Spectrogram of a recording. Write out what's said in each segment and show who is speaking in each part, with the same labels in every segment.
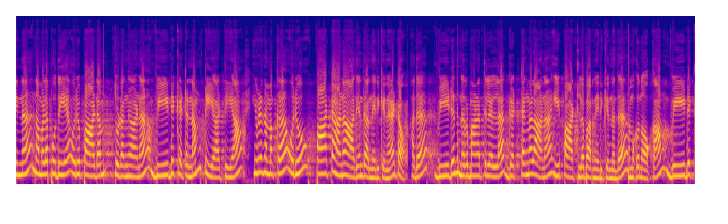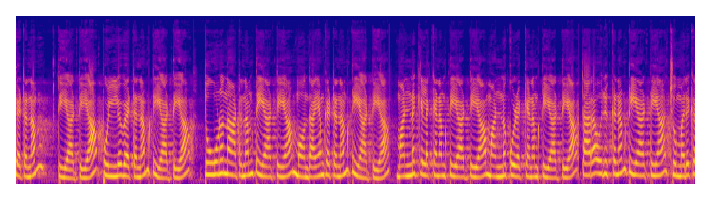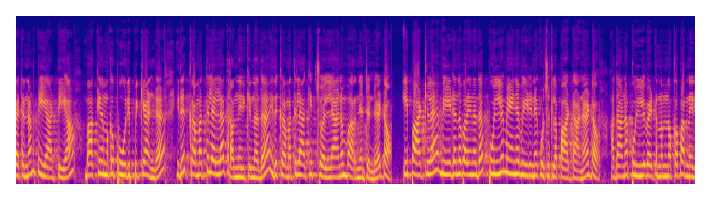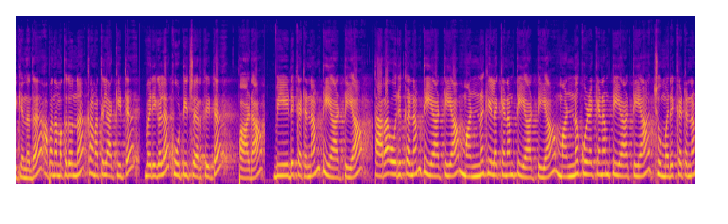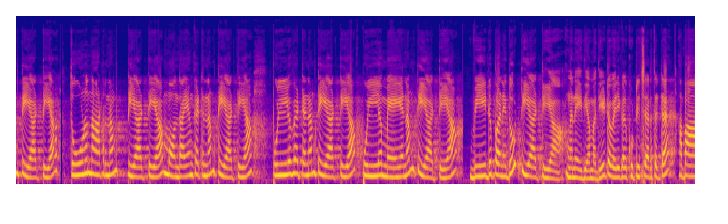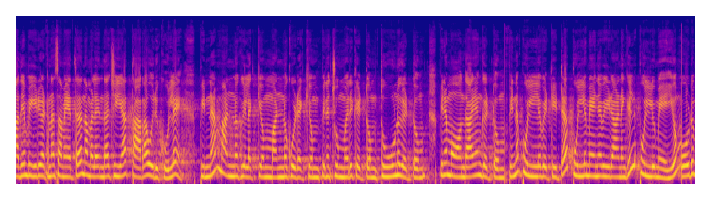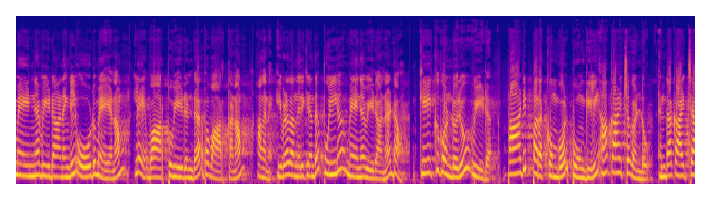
Speaker 1: ഇന്ന് നമ്മളെ പുതിയ ഒരു പാഠം തുടങ്ങുകയാണ്. വീട് കെട്ടണം ടിയാട്ടിയ. ടിയ ഇവിടെ നമുക്ക് ഒരു പാട്ടാണ് ആദ്യം തന്നിരിക്കുന്നത് കേട്ടോ. അത് വീട് നിർമ്മാണത്തിലുള്ള ഘട്ടങ്ങളാണ് ഈ പാട്ടിൽ പറഞ്ഞിരിക്കുന്നത്. നമുക്ക് നോക്കാം. വീട് കെട്ടണം ടിയാട്ടിയ. പുല്ല് വെട്ടണം ടിയാട്ടിയ. തൂണ് നാട്ടണം ടിയാട്ടിയ മോന്തായം കെട്ടണം ടിയാട്ടിയ മണ്ണ് കിളക്കണം ടിയാട്ടിയ മണ്ണ് കുഴക്കണം ടിയാട്ടിയ തറ ഒരുക്കണം ടിയാട്ടിയ ചുമര് കെട്ടണം ടിയാട്ടിയ ബാക്കി നമുക്ക് പൂരിപ്പിക്കാണ്ട് ഇത് ക്രമത്തിലല്ല തന്നിരിക്കുന്നത്. ഇത് ക്രമത്തിലാക്കി ചൊല്ലാനും പറഞ്ഞിട്ടുണ്ട് കേട്ടോ ഈ പാട്ടിലെ വീടെന്ന് പറയുന്നത് പുല്ല് മേഞ്ഞ വീടിനെ കുറിച്ചിട്ടുള്ള പാട്ടാണ് കേട്ടോ അതാണ് പുല്ല് വെട്ടണം എന്നൊക്കെ പറഞ്ഞിരിക്കുന്നത്. അപ്പം നമുക്കിതൊന്ന് ക്രമത്തിലാക്കിയിട്ട് വരികൾ കൂട്ടിച്ചേർത്തിട്ട് പാടാം. വീട് കെട്ടണം ടിയാട്ടിയ. തറ ഒരുക്കണം ടിയാട്ടിയ. മണ്ണ് കിളയ്ക്കണം ടിയാട്ടിയ. മണ്ണ് കുഴയ്ക്കണം ടിയാട്ടിയ. ചുമര് കെട്ടണം ടിയാട്ടിയ. തൂണ് നാട്ടണം ടിയാട്ടിയ. മോന്തായം കെട്ടണം ടിയാട്ടിയ. പുല്ല് വെട്ടണം ടിയാട്ടിയ. പുല്ല് മേയണം ടിയാട്ടിയ. വീട് പണിതു ടിയാട്ടിയ. അങ്ങനെ എഴുതിയാൽ മതി കേട്ടോ വരികൾ കൂട്ടിച്ചേർത്തിട്ട്. അപ്പോൾ ആദ്യം വീട് കെട്ടുന്ന സമയത്ത് നമ്മൾ എന്താ ചെയ്യുക? തറ ഒരുക്കൂലേ പിന്നെ മണ്ണ് കിളയ്ക്കും മണ്ണ് കുഴയ്ക്കും പിന്നെ ചുമര് കെട്ടും തൂണ് കെട്ടും പിന്നെ മോന്തായം കെട്ടും. പിന്നെ പുല്ല് വെട്ടിയിട്ട് പുല്ല് മേഞ്ഞ വീടാണെങ്കിൽ പുല്ലുമേയും മേയും ഓട് മേഞ്ഞ വീടാണെങ്കിൽ ഓട് മേയണം അല്ലേ? വാർപ്പ് വീടുണ്ട് അപ്പോൾ വാർക്കണം. അങ്ങനെ ഇവിടെ തന്നിരിക്കുന്നത് പുല്ല് മേഞ്ഞ വീടാണ് കേട്ടോ. കേക്ക് കൊണ്ടൊരു വീട്. പാടിപ്പറക്കുമ്പോൾ പൂങ്കിളി ആ കാഴ്ച കണ്ടു. എന്താ കാഴ്ച?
